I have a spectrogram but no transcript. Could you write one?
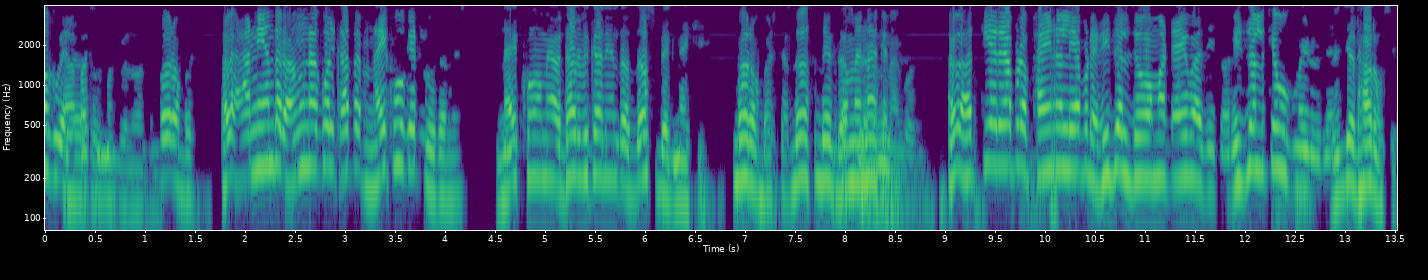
મગવેલું પછી મગવેલો બરોબર. હવે આની અંદર અંગના ગોલ ખાતર નાખ્યું કેટલું તમે? નાખ્યું અમે અઢાર વીઘાની અંદર દસ બેગ નાખી. બરોબર છે દસ બેગ તમે નાખી હવે અત્યારે આપણે ફાઇનલી આપણે રિઝલ્ટ જોવા માટે આવ્યા છીએ તો રિઝલ્ટ કેવું મળ્યું છે? રિઝલ્ટ સારું છે.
